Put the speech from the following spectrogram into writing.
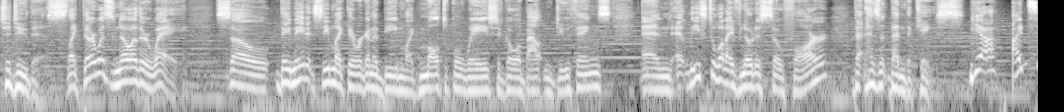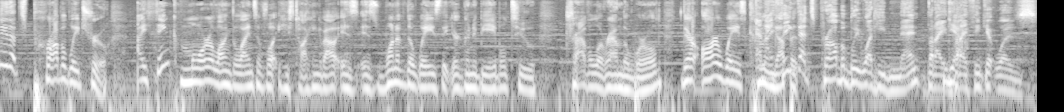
to do this. Like, there was no other way. So they made it seem like there were going to be like multiple ways to go about and do things. And at least to what I've noticed so far, that hasn't been the case. Yeah, I'd say that's probably true. I think more along the lines of what he's talking about is is one of the ways that you're going to be able to travel around the world. There are ways And coming I up. I think at- that's probably what he meant, but I Yeah. but I think it was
